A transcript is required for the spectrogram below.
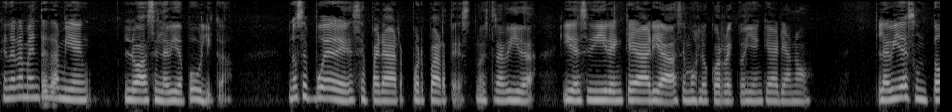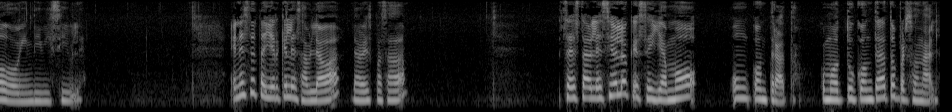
generalmente también lo hace en la vida pública. No se puede separar por partes nuestra vida y decidir en qué área hacemos lo correcto y en qué área no. La vida es un todo indivisible. En este taller que les hablaba la vez pasada, se estableció lo que se llamó un contrato, como tu contrato personal.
